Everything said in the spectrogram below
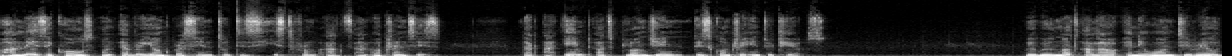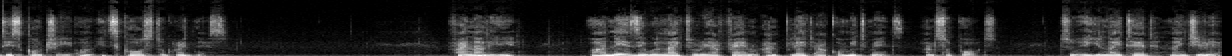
Ohanaeze calls on every young person to desist from acts and utterances that are aimed at plunging this country into chaos. We will not allow anyone to derail this country on its course to greatness. Finally, Ohanaeze would like to reaffirm and pledge our commitment and support to a united Nigeria.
